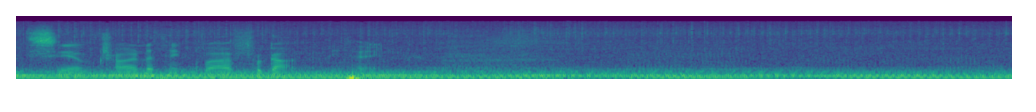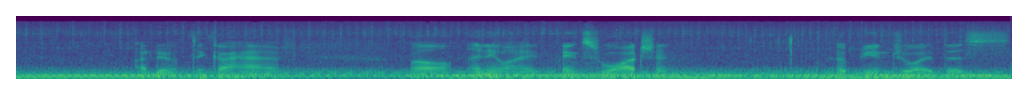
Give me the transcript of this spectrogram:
Let's see, I'm trying to think if I've forgotten anything. I don't think I have. Well, anyway, thanks for watching. Hope you enjoyed this.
